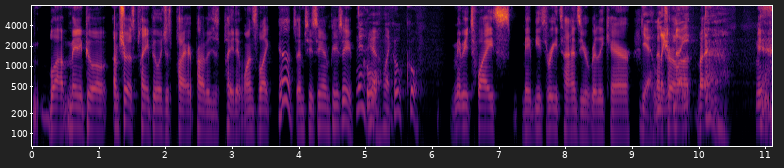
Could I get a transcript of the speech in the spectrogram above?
many people. I'm sure there's plenty of people who just play, probably just played it once. Like, yeah, it's MCC on PC. yeah cool. yeah like oh cool Maybe twice, maybe three times. You really care. yeah I'm late sure night lot, but- Yeah,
